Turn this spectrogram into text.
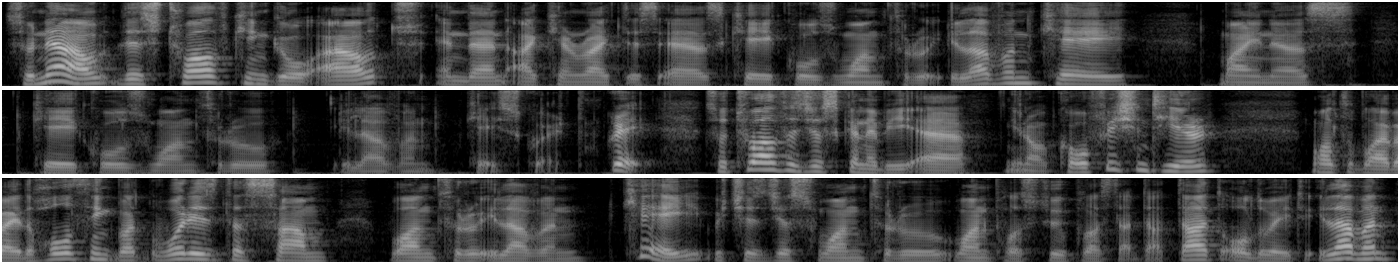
So now this 12 can go out, and then I can write this as k equals 1 through 11k minus k equals 1 through 11k squared. Great. So 12 is just going to be a you know coefficient here, multiplied by the whole thing. But what is the sum 1 through 11k, which is just 1 through 1 plus 2 plus dot dot dot all the way to 11.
